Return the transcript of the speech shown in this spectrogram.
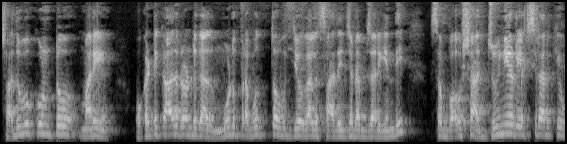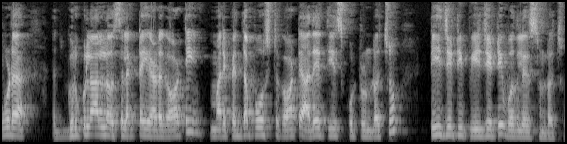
చదువుకుంటూ మరి ఒకటి కాదు రెండు కాదు మూడు ప్రభుత్వ ఉద్యోగాలు సాధించడం జరిగింది. సో బహుశా జూనియర్ లెక్చరర్కి కూడా గురుకులాల్లో సెలెక్ట్ అయ్యాడు కాబట్టి మరి పెద్ద పోస్ట్ కాబట్టి అదే తీసుకుంటుండొచ్చు. టీజీటీ పీజీటీ వదిలేస్తుండొచ్చు.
